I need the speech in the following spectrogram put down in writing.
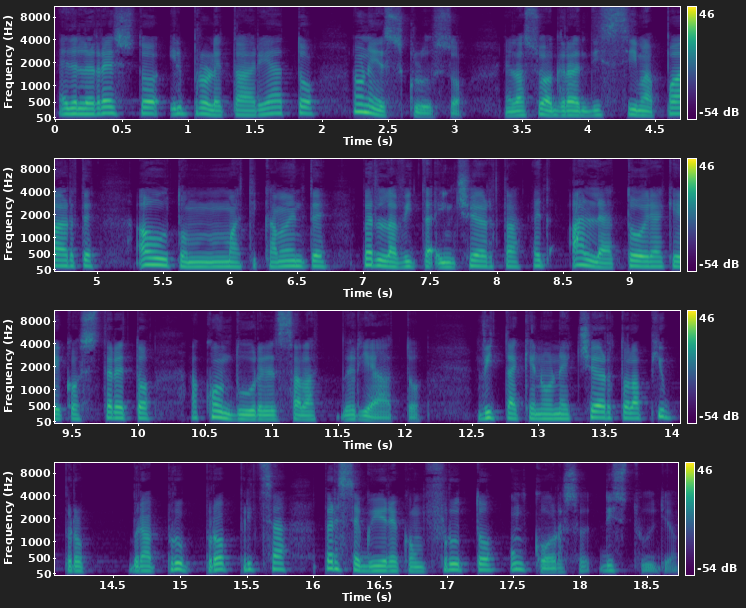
e del resto il proletariato non è escluso, nella sua grandissima parte automaticamente per la vita incerta ed aleatoria che è costretto a condurre il salariato, vita che non è certo la più, pro- la più propizia per seguire con frutto un corso di studio.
